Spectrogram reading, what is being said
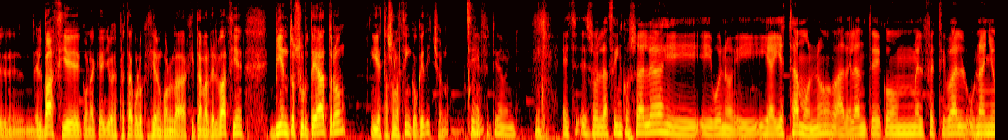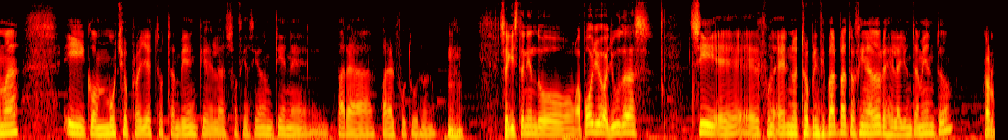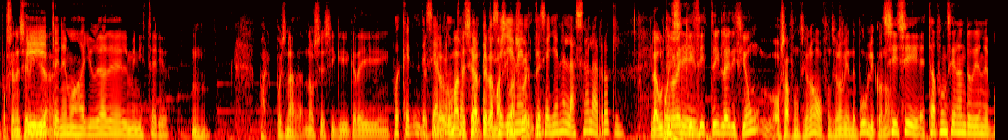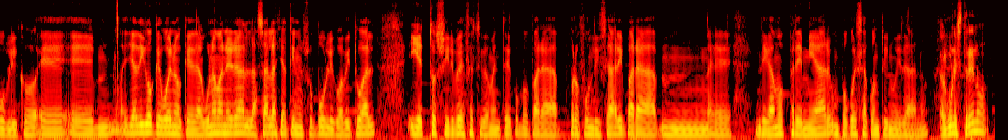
el Bacie, con aquellos espectáculos que hicieron con las gitanas del Bacie, Viento Sur Teatro, y estas son las cinco que he dicho, ¿no? Sí, efectivamente. Mm. Es- son las cinco salas y, y bueno, y, y ahí estamos, ¿no? Adelante con el festival un año más y con muchos proyectos también que la asociación tiene para, para el futuro, ¿no? ¿Seguís teniendo apoyo, ayudas? Sí, eh, eh, nuestro principal patrocinador es el ayuntamiento Claro, por ser en Sevilla. y tenemos ayuda del ministerio. Bueno, pues nada, no sé si queréis Pues que decir desearte algo más, desearte suerte, la que se, máxima llenen, suerte. que se llenen las salas, Rocky. La última Pues vez que hicisteis la edición, o sea, funcionó, funcionó bien de público, ¿no? Sí, sí, está funcionando bien de público. Eh, eh, ya digo que bueno, que de alguna manera las salas ya tienen su público habitual y esto sirve efectivamente como para profundizar y para, mm, eh, digamos, premiar un poco esa continuidad, ¿no? ¿Algún estreno?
